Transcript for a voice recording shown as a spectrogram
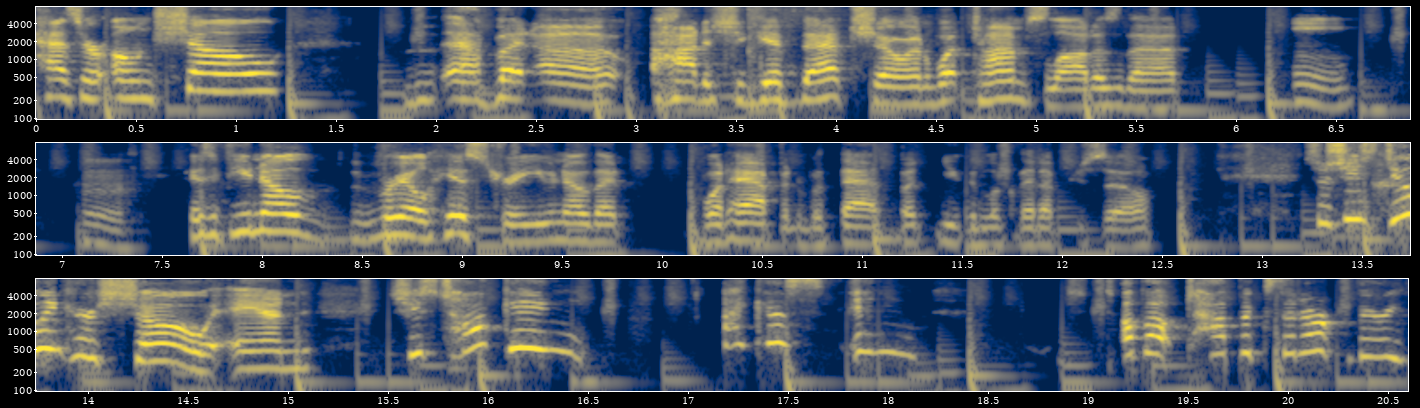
has her own show. Uh, but uh, how did she get that show and what time slot is that? Because mm. hmm. if you know real history, you know that what happened with that, but you can look that up yourself. So she's doing her show and she's talking, I guess, in about topics that aren't very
